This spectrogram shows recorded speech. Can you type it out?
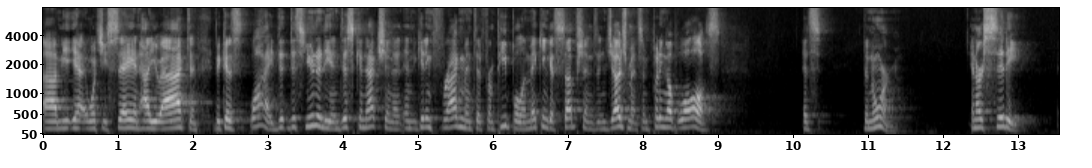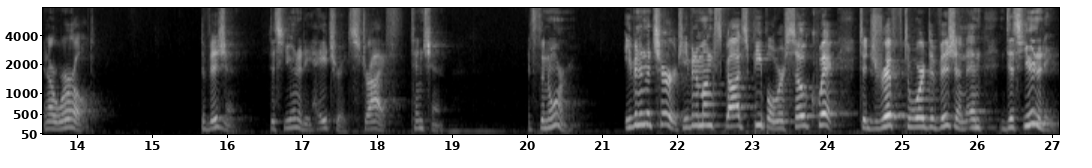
um, yeah, what you say and how you act. And because why? D- disunity and disconnection and, and getting fragmented from people and making assumptions and judgments and putting up walls. It's the norm in our city, in our world. Division disunity, hatred, strife, tension. It's the norm. Even in the church, even amongst God's people, we're so quick to drift toward division and disunity.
